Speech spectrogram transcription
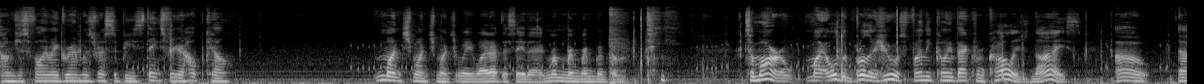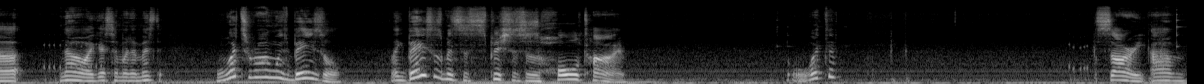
I'm just following my grandma's recipes. Thanks for your help, Kel. Munch, munch, munch. Wait, why'd I have to say that? Tomorrow, my older brother Hero's finally coming back from college. Nice. Oh, uh, no, I guess I'm gonna miss it. What's wrong with Basil? Like, Basil's been suspicious this whole time. What the? Sorry, um...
